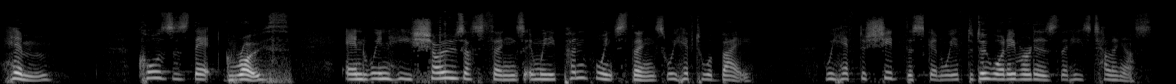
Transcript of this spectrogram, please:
Him causes that growth, And when He shows us things and when He pinpoints things, we have to obey. We have to shed the skin. We have to do whatever it is that He's telling us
